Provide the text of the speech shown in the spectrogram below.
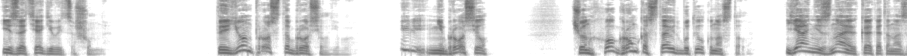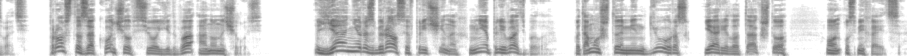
и затягивается шумно. Тэйон просто бросил его. Или не бросил. Чонхо громко ставит бутылку на стол. Я не знаю, как это назвать. Просто закончил все, едва оно началось. Я не разбирался в причинах, мне плевать было, потому что Мингю расярило так, что он усмехается.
